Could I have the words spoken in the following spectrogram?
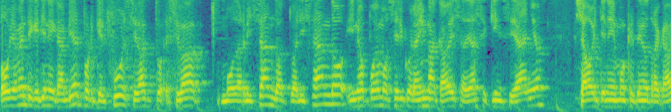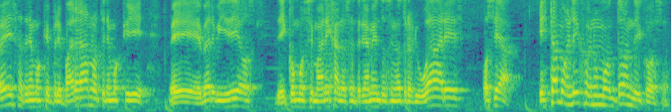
obviamente que tiene que cambiar porque el fútbol se va, se va modernizando, actualizando y no podemos ir con la misma cabeza de hace 15 años. Ya hoy tenemos que tener otra cabeza, tenemos que prepararnos, tenemos que eh, ver videos de cómo se manejan los entrenamientos en otros lugares. O sea, estamos lejos en un montón de cosas.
